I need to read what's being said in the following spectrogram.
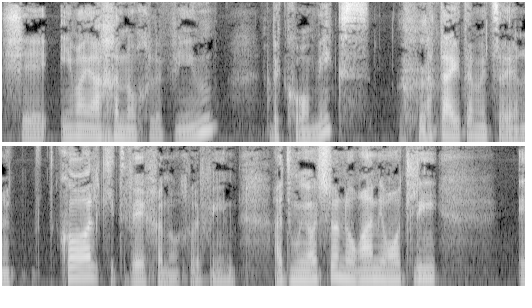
שאם היה חנוך לוין בקומיקס, אתה היית מצייר את כל כתבי חנוך לוין. הדמויות שלו נורא נראות לי אה,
